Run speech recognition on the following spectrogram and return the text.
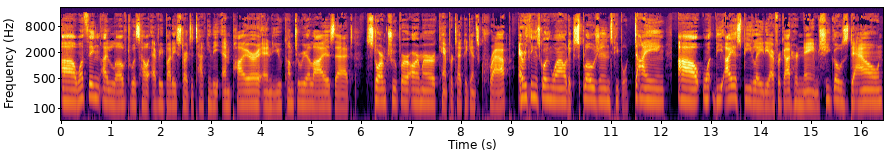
Uh, one thing I loved was how everybody starts attacking the Empire, and you come to realize that stormtrooper armor can't protect against crap. Everything is going wild, explosions, people dying. Uh, what the ISB lady, I forgot her name. She goes down.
